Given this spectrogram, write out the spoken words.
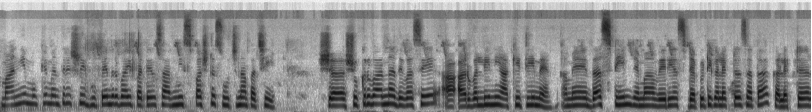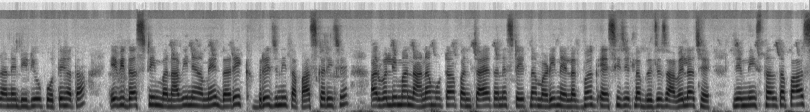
માનનીય મુખ્યમંત્રી શ્રી ભૂપેન્દ્રભાઈ પટેલ સાહેબની સ્પષ્ટ સૂચના પછી શુક્રવારના દિવસે અરવલ્લીની આખી ટીમે, અમે દસ ટીમ જેમાં વેરિયસ ડેપ્યુટી કલેક્ટર્સ હતા કલેક્ટર અને ડીડીઓ પોતે હતા એવી દસ ટીમ બનાવીને અમે દરેક બ્રિજની તપાસ કરી છે. અરવલ્લીમાં નાના મોટા પંચાયત અને સ્ટેટના મળીને લગભગ એંસી જેટલા બ્રિજીસ આવેલા છે, જેમની સ્થળ તપાસ,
